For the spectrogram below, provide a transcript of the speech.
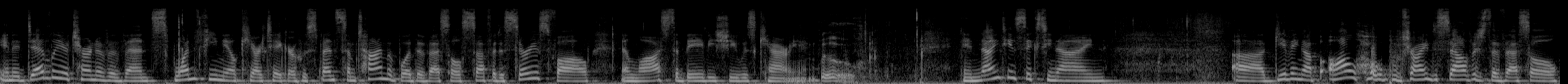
In a deadlier turn of events, one female caretaker who spent some time aboard the vessel suffered a serious fall and lost the baby she was carrying. Ooh. In 1969, uh, giving up all hope of trying to salvage the vessel,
